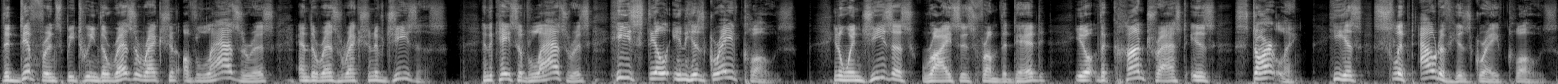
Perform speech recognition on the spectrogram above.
the difference between the resurrection of Lazarus and the resurrection of Jesus. In the case of Lazarus, he's still in his grave clothes. You know, when Jesus rises from the dead, you know, the contrast is startling. He has slipped out of his grave clothes.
